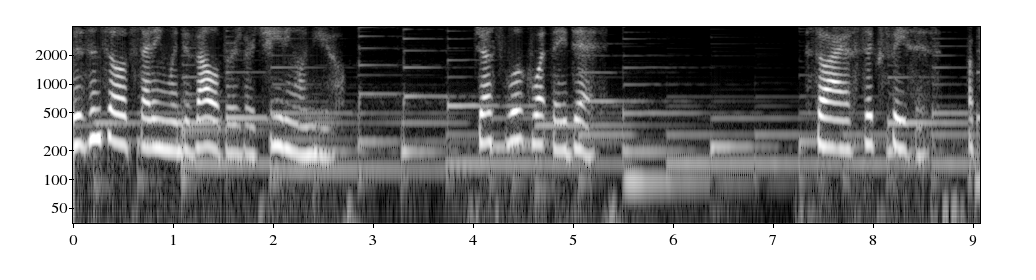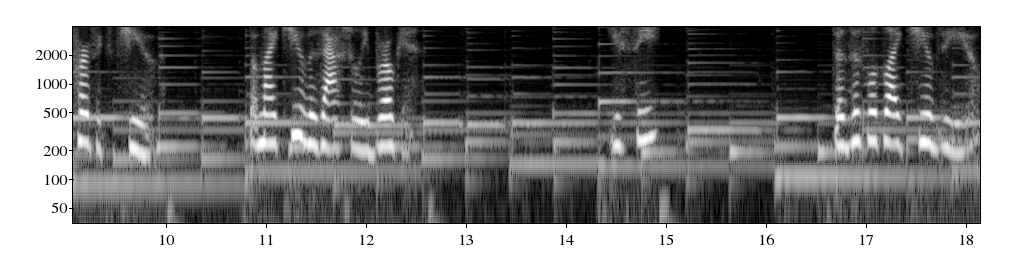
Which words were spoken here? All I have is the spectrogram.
isn't so upsetting when developers are cheating on you. Just look what they did! So I have 6 faces, a perfect cube. But my cube is actually broken. You see? Does this look like cube to you?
